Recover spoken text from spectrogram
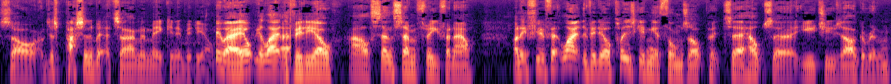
so I'm just passing a bit of time and making a video. Anyway, I hope you like the video. I'll send 73 for now. And if you've liked the video, please give me a thumbs up. It uh, helps uh, YouTube's algorithm.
